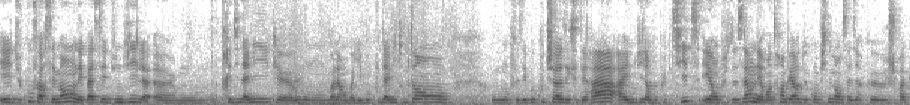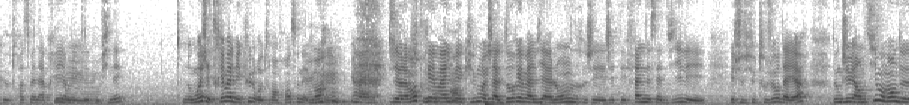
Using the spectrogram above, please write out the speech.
Et du coup, forcément, on est passé d'une ville euh, très dynamique, euh, où on, voilà, on voyait beaucoup d'amis tout le temps, où on faisait beaucoup de choses, etc., à une ville un peu plus petite. Et en plus de ça, on est rentré en période de confinement, c'est-à-dire que je crois que trois semaines après, on était mmh. confinés. Donc moi j'ai très mal vécu le retour en France honnêtement. Mmh. j'ai vraiment très mal vécu. Moi j'adorais ma vie à Londres, j'étais fan de cette ville et, et je suis toujours d'ailleurs. Donc j'ai eu un petit moment de,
